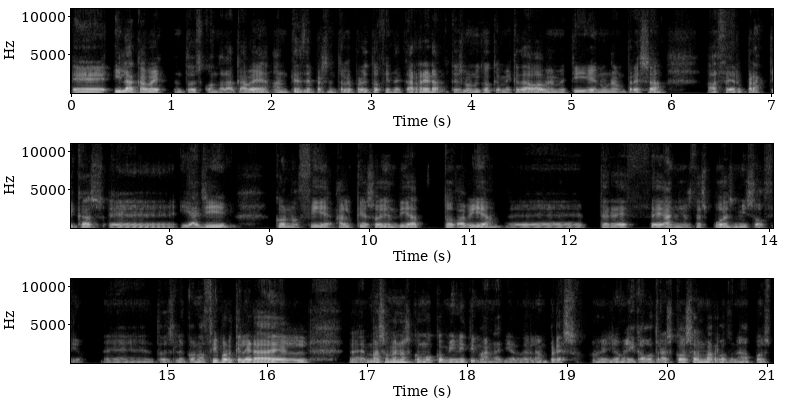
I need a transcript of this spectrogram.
Eh, y la acabé. Entonces, cuando la acabé, antes de presentar el proyecto a fin de carrera, que es lo único que me quedaba, me metí en una empresa a hacer prácticas. Eh, y allí conocí al que es hoy en día todavía, 13 eh, años después, mi socio. entonces le conocí porque él era el, más o menos como community manager de la empresa. Yo me dedicaba a otras cosas más relacionadas pues,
